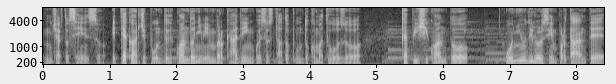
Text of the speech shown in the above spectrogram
In un certo senso. E ti accorgi appunto che quando ogni membro cade in questo stato appunto comatoso, capisci quanto ognuno di loro sia importante,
